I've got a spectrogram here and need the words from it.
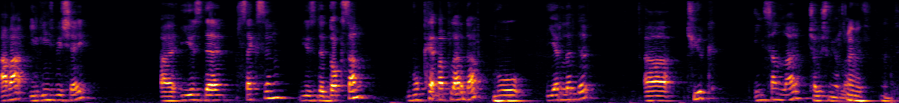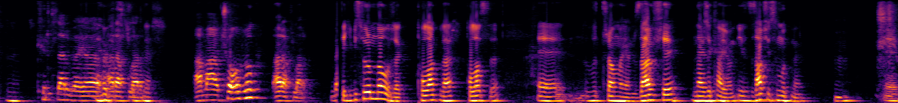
Ama ilginç bir şey e, yüzde seksen yüzde doksan bu kebaplarda bu yerlerde e, Türk insanlar çalışmıyorlar. evet. Kürtler veya evet Araplar. Türkler. Ama çoğunluk Araplar. Peki bir sorum daha olacak. Polaklar, Polasy, e, w tramwajem zawsze narzekają. Zawsze smutne. Hı hı. E,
